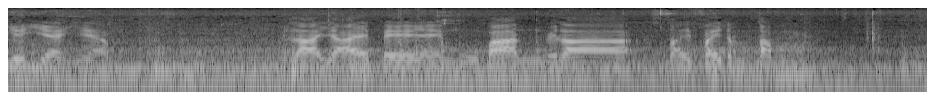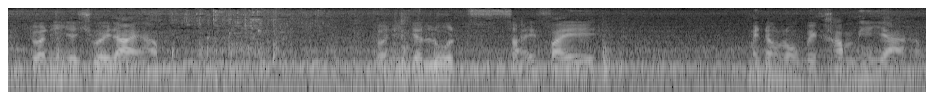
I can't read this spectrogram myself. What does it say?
เยอะแยะอย่างเงี้ยครับเวลาย้ายไปในหมู่บ้าน เวลาสายไฟต่ำๆตัวนี้จะช่วยได้ครับ ตัวนี้จะรูดสายไฟ ไม่ต้องลงไปค้ำให้ยากครับ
